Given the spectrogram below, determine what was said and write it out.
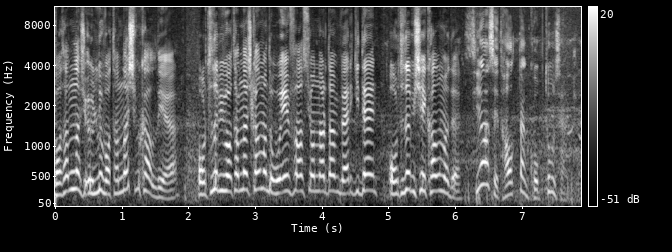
Vatandaş öldü, vatandaş mı kaldı ya? Ortada bir vatandaş kalmadı. O enflasyonlardan, vergiden ortada bir şey kalmadı. Siyaset halktan koptu mu sence?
